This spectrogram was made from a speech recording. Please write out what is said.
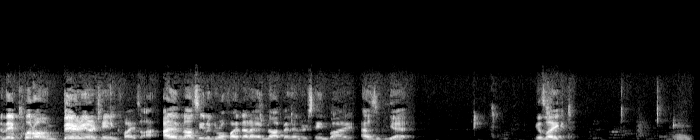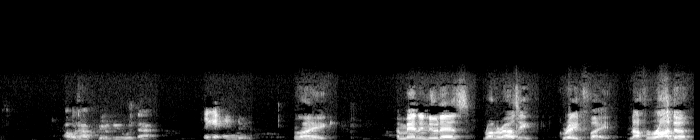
And they put on very entertaining fights. I, I have not seen a girl fight that I have not been entertained by as of yet. Because like hmm I would have to agree with that. They get angry. like Amanda Nunes, Ronda Rousey, great fight. Not for Ronda.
